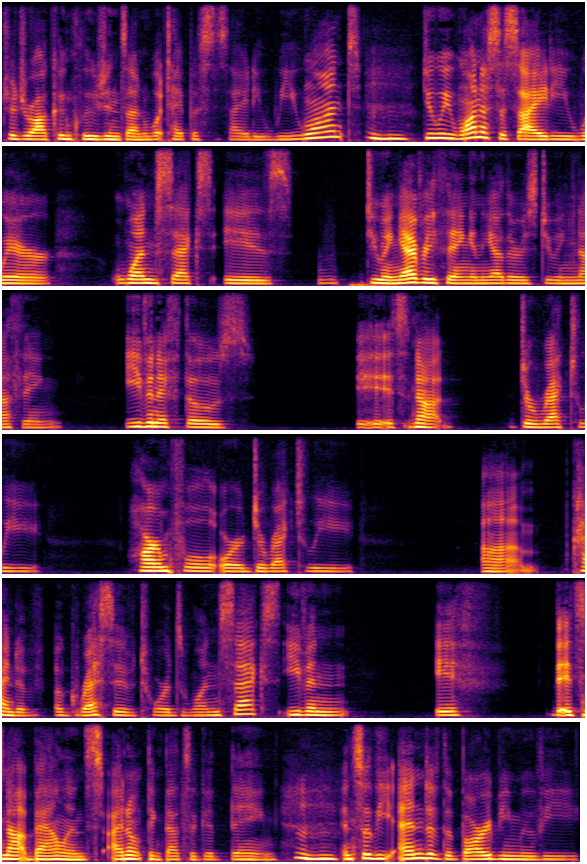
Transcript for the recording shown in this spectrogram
to draw conclusions on what type of society we want. Do we want a society where one sex is doing everything and the other is doing nothing, even if those it's not directly harmful or directly um, kind of aggressive towards one sex, even if it's not balanced. I don't think that's a good thing. Mm-hmm. And so the end of the Barbie movie,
